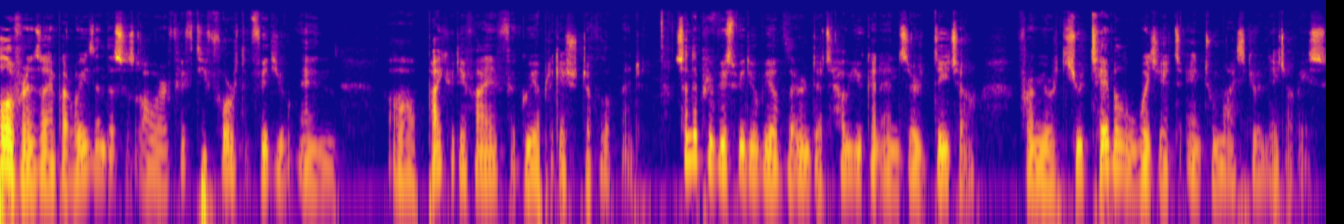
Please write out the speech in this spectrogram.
Hello friends, I'm Parwiz and this is our 54th video in uh, PyQt5 GUI application development. So in the previous video we have learned that how you can insert data from your Qtable widget into MySQL database.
